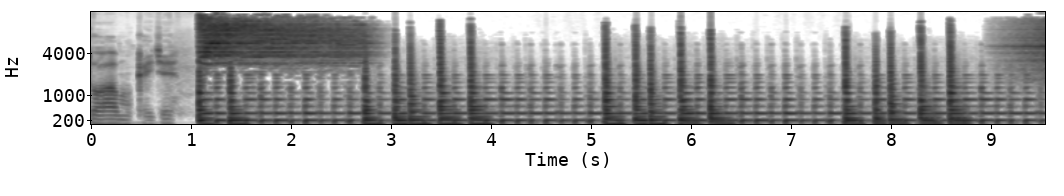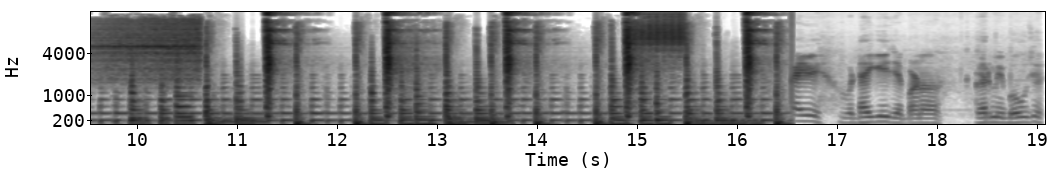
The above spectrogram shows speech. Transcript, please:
તો આ મકાઈ છે. ગરમી બહુ છે.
